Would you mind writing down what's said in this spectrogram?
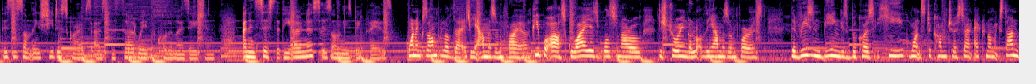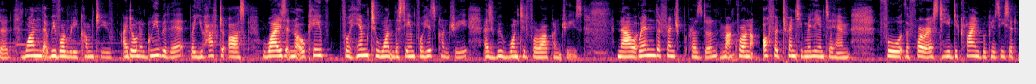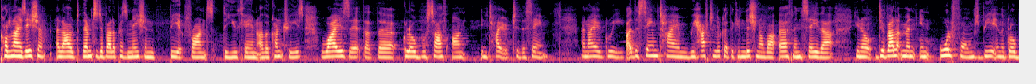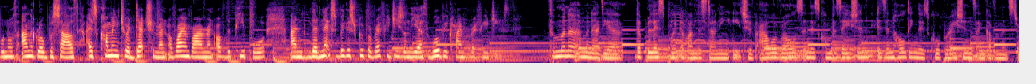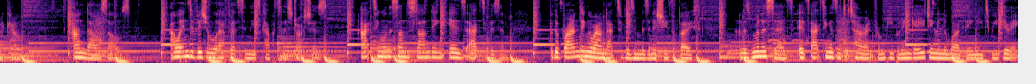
This is something she describes as the third wave of colonization and insists that the onus is on these big players. One example of that is the Amazon fire. People ask why is Bolsonaro destroying a lot of the Amazon forest? The reason being is because he wants to come to a certain economic standard, one that we've already come to. I don't agree with it, but you have to ask why is it not okay for him to want the same for his country as we wanted for our countries? Now, when the French president Macron offered 20 million to him for the forest, he declined because he said colonization allowed them to develop as a nation, be it France, the UK, and other countries. Why is it that the global south aren't entitled to the same? and I agree. At the same time, we have to look at the condition of our earth and say that, you know, development in all forms, be it in the global north and the global south, is coming to a detriment of our environment, of the people, and the next biggest group of refugees on the earth will be climate refugees. For Muna and Munadiah, the bliss point of understanding each of our roles in this conversation is in holding those corporations and governments to account, and ourselves, our individual efforts in these capitalist structures. Acting on this understanding is activism but the branding around activism is an issue for both. And as Muna says, it's acting as a deterrent from people engaging in the work they need to be doing.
